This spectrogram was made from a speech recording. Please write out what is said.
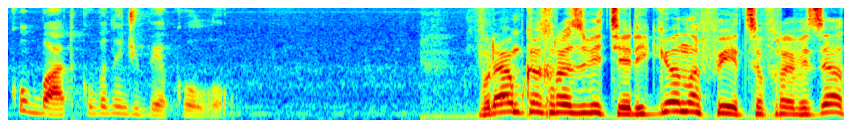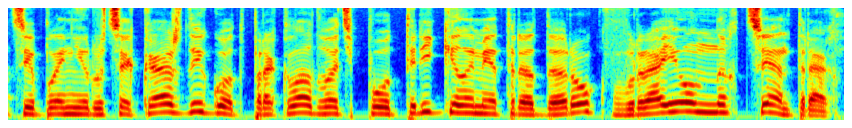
Кубат Кубанычбекулу. В рамках развития регионов и цифровизации планируется каждый год прокладывать по 3 километра дорог в районных центрах.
